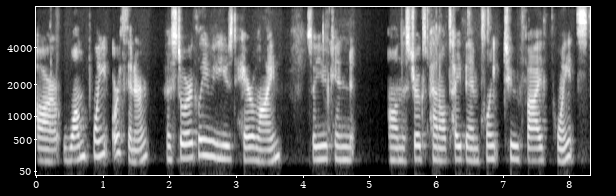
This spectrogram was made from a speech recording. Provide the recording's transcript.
are one point or thinner. Historically, we used hairline. So you can, on the strokes panel, type in 0.25 points.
